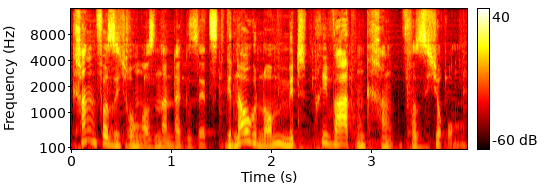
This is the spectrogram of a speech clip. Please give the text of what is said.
Krankenversicherung auseinandergesetzt. Genau genommen mit privaten Krankenversicherungen.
